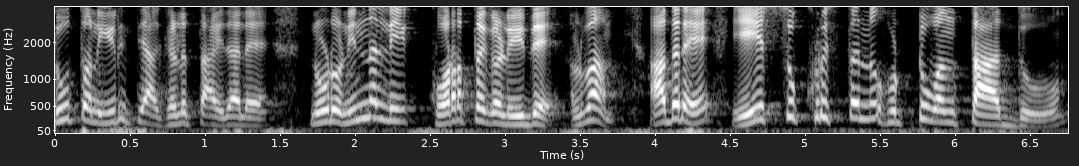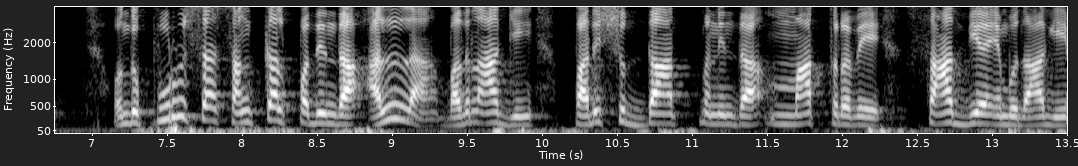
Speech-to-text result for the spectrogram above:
ದೂತನು ಈ ರೀತಿಯಾಗಿ ಹೇಳುತ್ತಾ ಇದ್ದಾಳೆ ನೋಡು ನಿನ್ನಲ್ಲಿ ಕೊರತೆಗಳು ಇದೆ ಅಲ್ವಾ? ಆದರೆ ಏಸು ಕ್ರಿಸ್ತನ್ನು ಹುಟ್ಟುವಂತಹದ್ದು ಒಂದು ಪುರುಷ ಸಂಕಲ್ಪದಿಂದ ಅಲ್ಲ, ಬದಲಾಗಿ ಪರಿಶುದ್ಧಾತ್ಮನಿಂದ ಮಾತ್ರವೇ ಸಾಧ್ಯ ಎಂಬುದಾಗಿ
